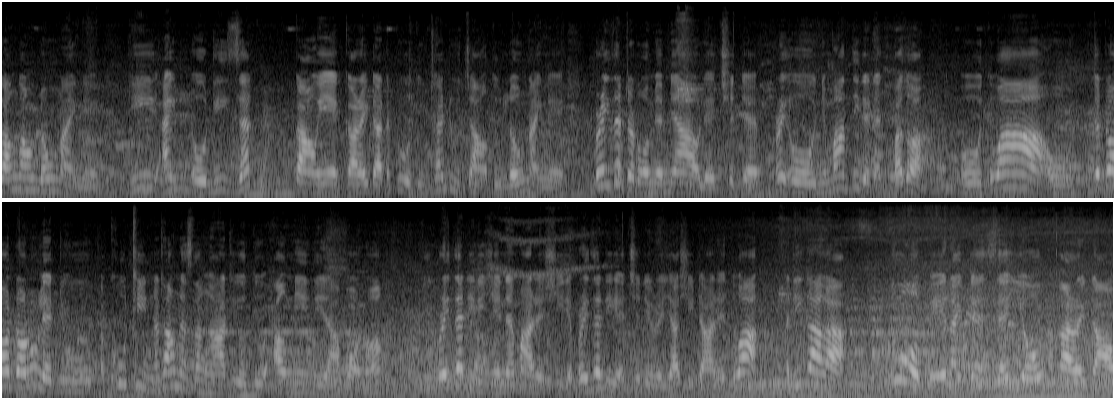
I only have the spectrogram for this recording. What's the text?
ကောင်းကောင်းလုံးနိုင်တယ်ဒီ i ဟိုဒီဇက်ကောင်ရဲ့ character တခုကိုသူထပ်တူကြအောင်သူလုံးနိုင်တယ်ပရိသတ်တော်တော်များများကိုလည်းချစ်တယ်ပရိဟိုညီမသိတယ်တဲ့ဘာလို့ဟို तू ကဟိုတော်တော်တော်လို့လေ तू အခုထိ2025အထိကို तू အောင်မြင်နေတာပေါ့နော် သူပရိသတ်တွေဒီရှင်ထဲမှာလည်းရှိတယ်ပရိသတ်တွေရဲ့အချစ်တွေရရှိထားတယ် तू ကအဓိကကသူ့ကိုပေးလိုက်တဲ့ဇက်ယုံ character ကို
